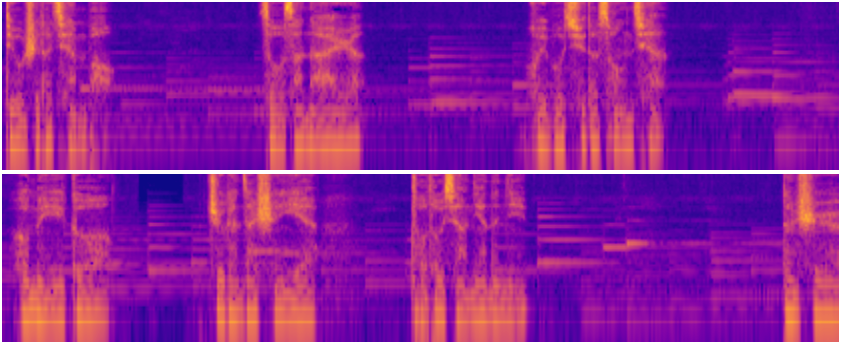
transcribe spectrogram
丢失的钱包，走散的爱人，回不去的从前，和每一个只敢在深夜偷偷想念的你。但是，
